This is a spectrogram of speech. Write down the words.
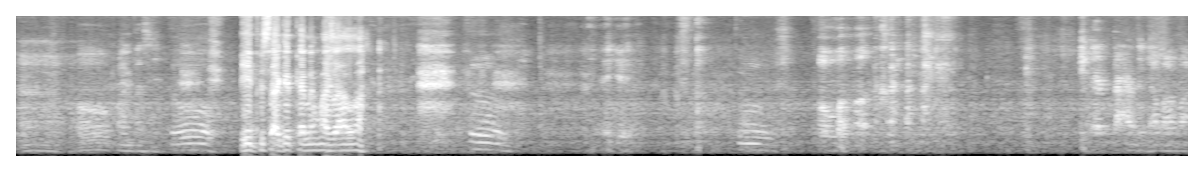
Ah, oh pantas ya. Tuh. Itu sakit karena masalah. Tuh. Tuh. Allah. Ya tak ada nggak apa-apa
